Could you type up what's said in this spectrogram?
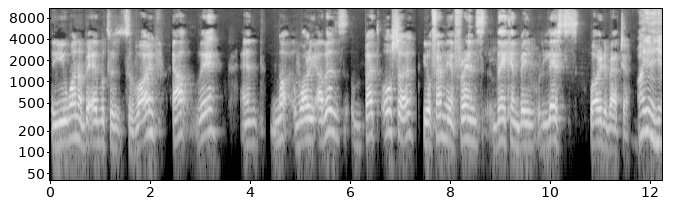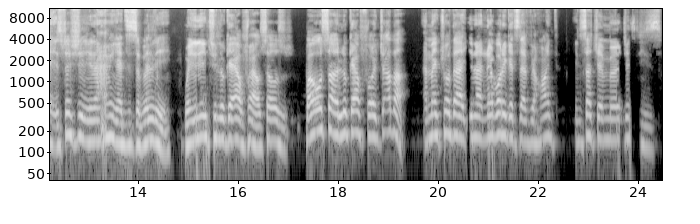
you want to be able to survive out there and not worry others, but also your family and friends, they can be less worried about you. Oh yeah, yeah. Especially you know having a disability, we need to look out for ourselves, but also look out for each other and make sure that you know nobody gets left behind in such emergencies.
